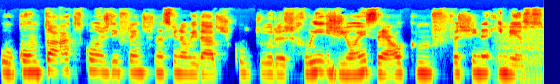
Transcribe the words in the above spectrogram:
o contacto com as diferentes nacionalidades, culturas, religiões é algo que me fascina imenso.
